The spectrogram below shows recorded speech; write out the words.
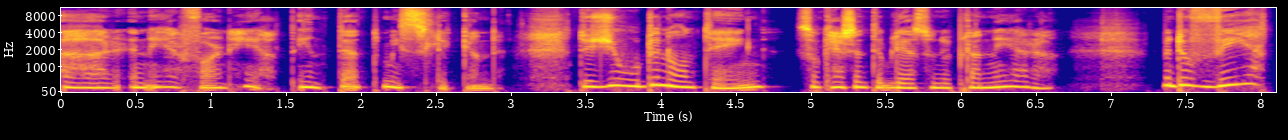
är en erfarenhet, inte ett misslyckande. Du gjorde någonting som kanske inte blev som du planerade. Men då vet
